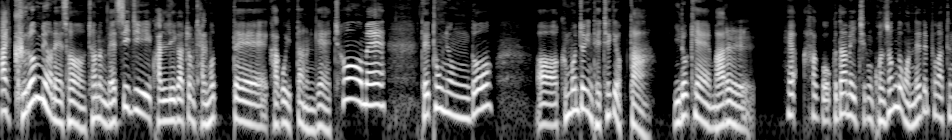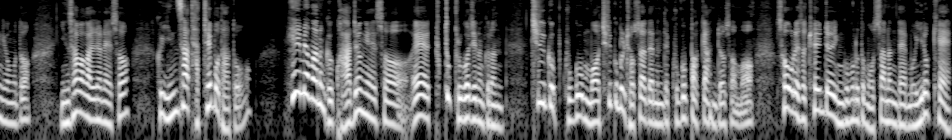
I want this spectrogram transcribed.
아니 그런 면에서 저는 메시지 관리가 좀 잘못돼 가고 있다는 게 처음에 대통령도 어 근본적인 대책이 없다 이렇게 말을 해, 하고 그다음에 지금 권성동 원내대표 같은 경우도 인사와 관련해서 그 인사 자체보다도 해명하는 그 과정에서에 툭툭 불거지는 그런 7급, 9급, 뭐 7급을 줬어야 되는데 9급밖에 안 줘서 뭐 서울에서 최저임금으로도 못 사는데 뭐 이렇게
